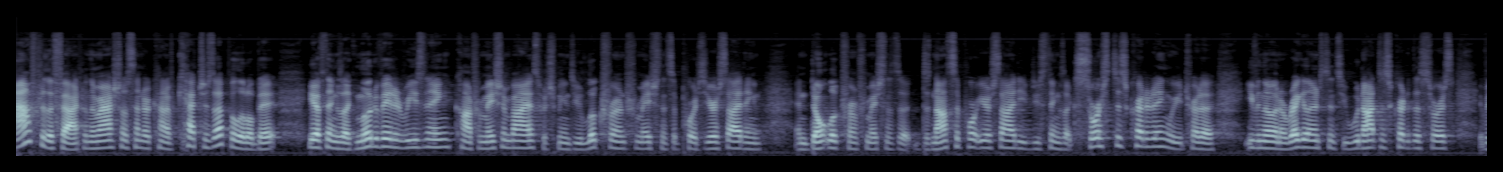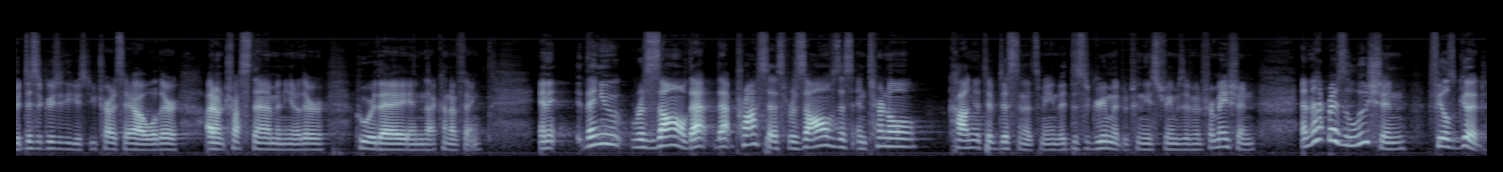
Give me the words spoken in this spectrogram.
after the fact, when the rational center kind of catches up a little bit, you have things like motivated reasoning, confirmation bias, which means you look for information that supports your side and, and don't look for information that does not support your side. You do things like source discrediting, where you try to, even though in a regular instance you would not discredit the source, if it disagrees with you, you try to say, oh, well, they're, I don't trust them, and you know, they're, who are they, and that kind of thing. And it, then you resolve, that, that process resolves this internal cognitive dissonance, meaning the disagreement between these streams of information. And that resolution feels good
